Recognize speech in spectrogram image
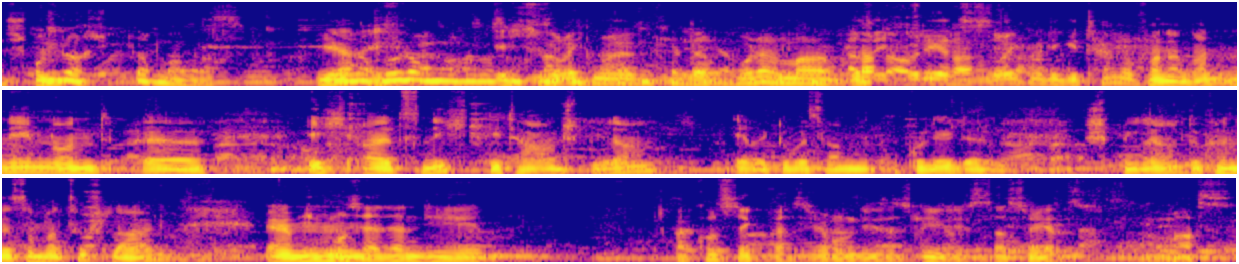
Spiel, doch, spiel doch mal was. Ja, hol, doch- ich, hol doch mal was ich, soll ich mal. Oder mal also ich würde jetzt, soll ich mal die Gitarre von der Wand nehmen und äh, ich als Nicht-Gitarrenspieler, Erik, du bist ja ein Ukulele-Spieler, du könntest noch mal zuschlagen. Ähm, Ich muss ja dann die Akustikversion dieses Liedes, das du jetzt machst,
